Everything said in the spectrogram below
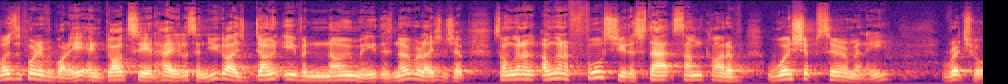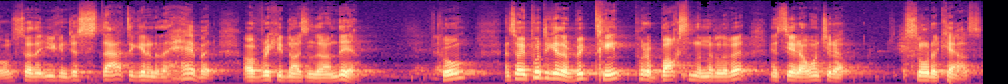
Moses put everybody, and God said, Hey, listen, you guys don't even know me. There's no relationship. So I'm going to I'm going to force you to start some kind of worship ceremony, ritual, so that you can just start to get into the habit of recognizing that I'm there. Cool? And so he put together a big tent, put a box in the middle of it, and said, I want you to slaughter cows.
